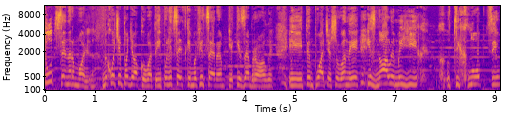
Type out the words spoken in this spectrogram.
Тут все нормально. Ми хочемо подякувати і поліцейським офіцерам, які забрали, і тим паче, що вони і знали ми їх, цих хлопців.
